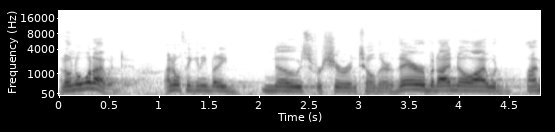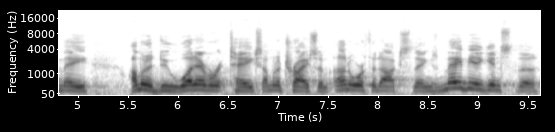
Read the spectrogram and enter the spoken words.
I don't know what I would do. I don't think anybody knows for sure until they're there, but I know I would, I may, I'm going to do whatever it takes. I'm going to try some unorthodox things, maybe against the,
